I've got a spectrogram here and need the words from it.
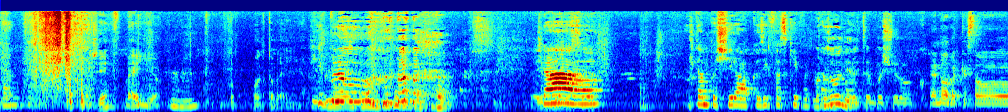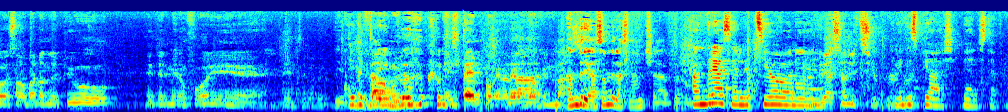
Tanto. Così? Meglio? Molto meglio. Il blu. Ciao. Il tempo è scirocco, si fa schifo il Ma tempo. cosa vuol dire il tempo scirocco? Eh no, perché stavo, stavo parlando del più e del meno fuori e niente. Io Commentavamo il tempo che non era proprio il massimo. Andreas, Andreas non c'è però. Andrea sei a lezione. Andrea sta a lezione. Mi dispiace. Vieni Stefano.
